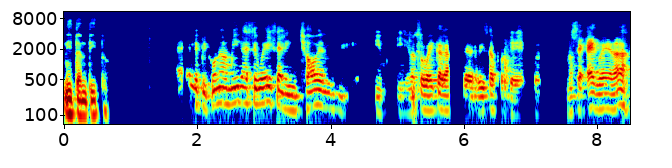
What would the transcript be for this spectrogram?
ni tantito. Eh, le picó una hormiga a ese güey, se le hinchó el, y, y el otro güey cagando de risa porque, pues, no sé, güey, ¿verdad?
